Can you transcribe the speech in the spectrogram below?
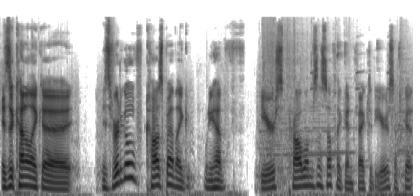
Is it kind of like a is vertigo caused by like when you have ears problems and stuff like infected ears? I forget.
